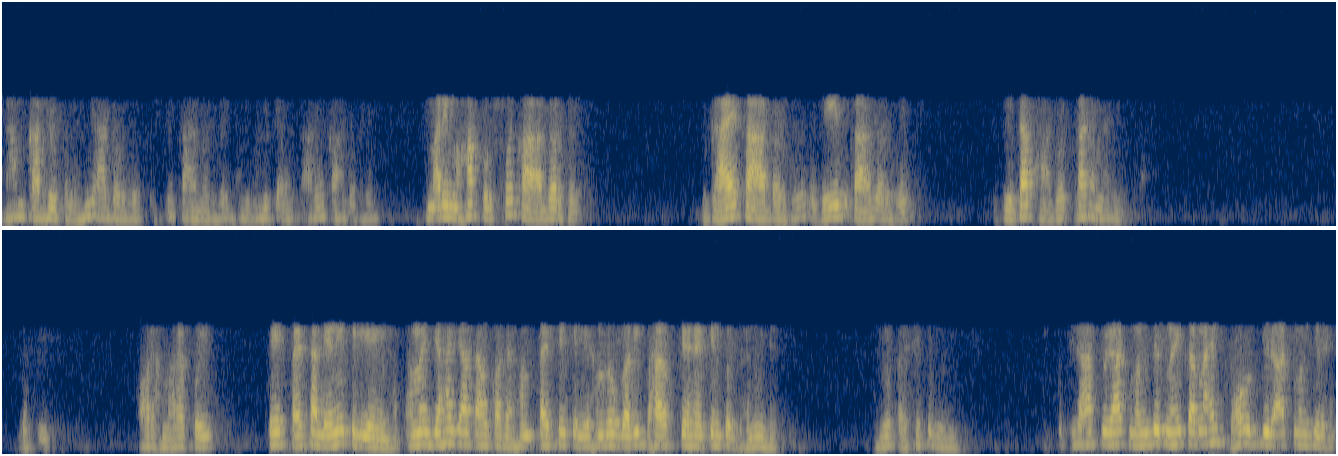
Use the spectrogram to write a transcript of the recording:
राम का भी उतना ही आदर हो, कृष्ण का आदर हो भगवान के अवतारों का आदर हो, हमारे महापुरुषों का आदर हो, गाय का आदर हो, वेद का आदर हो, गीता भागवत का रामायण का बस और हमारा कोई एक पैसा लेने के लिए नहीं होता। मैं जहाँ जाता हूँ, कहते हम पैसे के लिए, हम लोग गरीब भारत के हैं, किंतु धनी हैं। हमें पैसे के लिए नहीं। तो विराट विराट मंदिर नहीं करना है, बहुत विराट मंदिर है।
